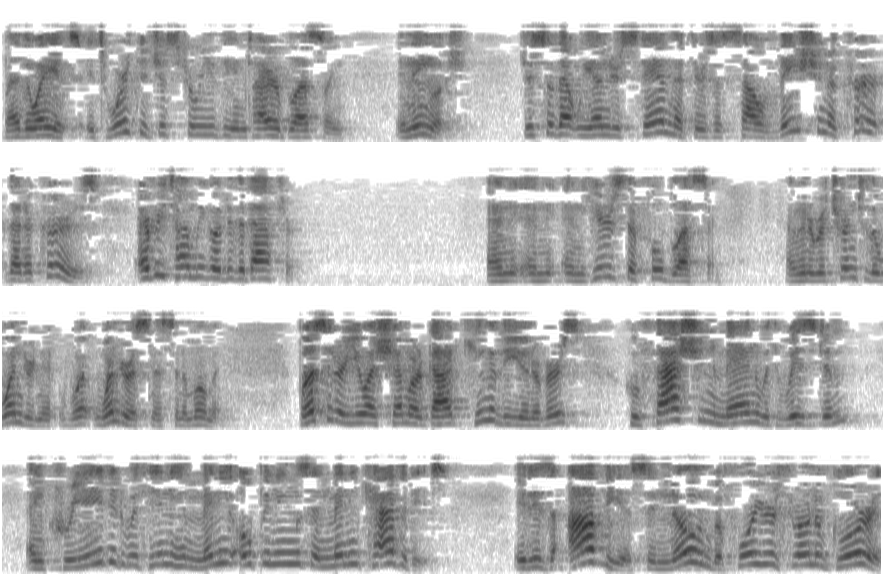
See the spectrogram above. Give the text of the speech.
By the way, it's, it's worth it just to read the entire blessing in English, just so that we understand that there's a salvation occur, that occurs every time we go to the bathroom. And, and, and here's the full blessing. I'm going to return to the wonder, wondrousness in a moment. Blessed are you, Hashem, our God, King of the universe, who fashioned man with wisdom and created within him many openings and many cavities. It is obvious and known before your throne of glory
